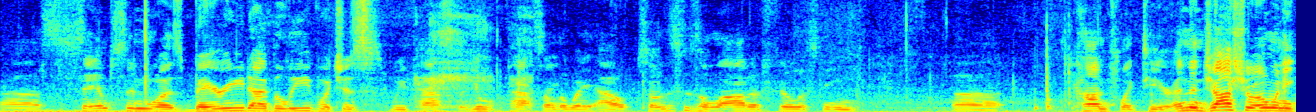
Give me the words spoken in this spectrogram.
uh, Samson was buried, I believe, which is we pass you'll pass on the way out. So this is a lot of Philistine uh, conflict here. And then Joshua, when he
